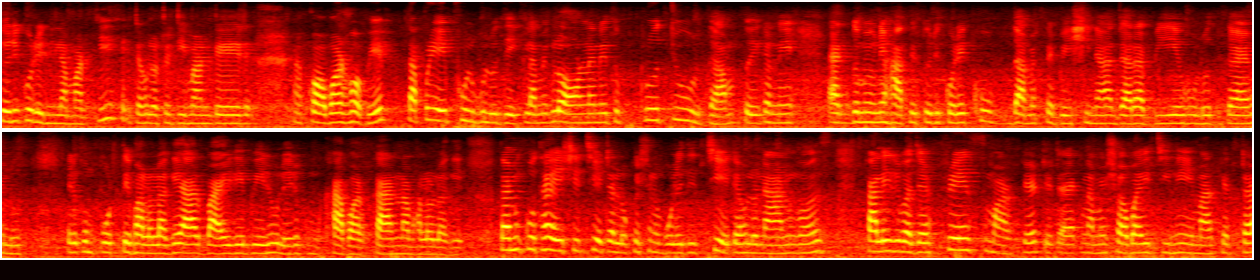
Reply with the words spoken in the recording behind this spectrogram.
তৈরি করে নিলাম আর কি। এটা হলো একটা ডিমান্ডের কভার হবে। তারপরে এই ফুলগুলো দেখলাম। এগুলো অনলাইনে তো প্রচুর দাম। তো এখানে একদমই উনি হাতে তৈরি করে খুব দাম একটা বেশি না। যারা বিয়ে, হলুদ, গায়ে হলুদ, এরকম পড়তে ভালো লাগে। আর বাইরে বের হলে এরকম খাবার কার না ভালো লাগে। তো আমি কোথায় এসেছি এটা লোকেশনে বলে দিচ্ছি। এটা হলো নারায়ণগঞ্জ কালীরবাজার ফ্রেশ মার্কেট। এটা এক নামে সবাই চিনে এই মার্কেটটা।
